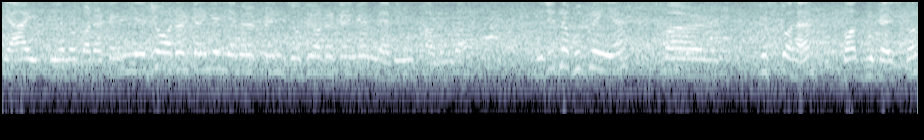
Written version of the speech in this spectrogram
क्या ये लोग ऑर्डर करेंगे? ये जो ऑर्डर करेंगे ये मेरे फ्रेंड जो भी ऑर्डर करेंगे मैं भी वो खा लूँगा। मुझे इतना भूख नहीं है पर इसको है। बहुत भूख है इसको।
